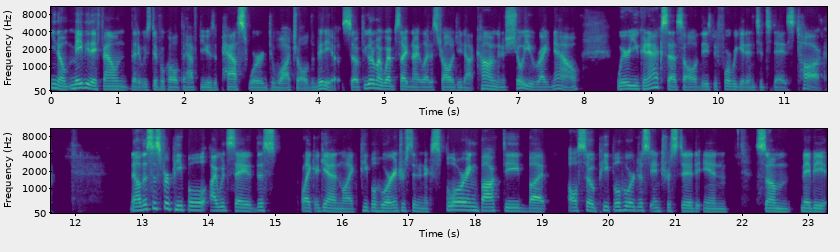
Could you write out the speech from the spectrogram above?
you know maybe they found that it was difficult to have to use a password to watch all the videos. So if you go to my website nightlightastrology.com i'm going to show you right now where you can access all of these before we get into today's talk. Now this is for people i would say this like again like people who are interested in exploring bhakti but also people who are just interested in some maybe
